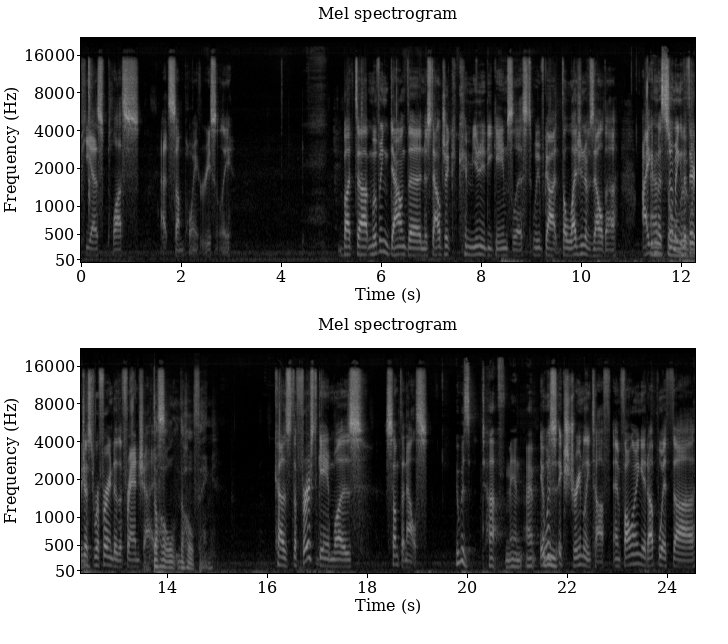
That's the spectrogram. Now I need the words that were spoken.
PS Plus at some point recently. But uh, moving down the nostalgic community games list, we've got The Legend of Zelda. I'm assuming that they're just referring to the franchise. the whole the whole thing. because the first game was something else. It was tough, man. I, It I was mean, extremely tough, and following it up with uh,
